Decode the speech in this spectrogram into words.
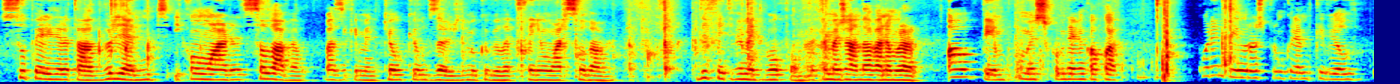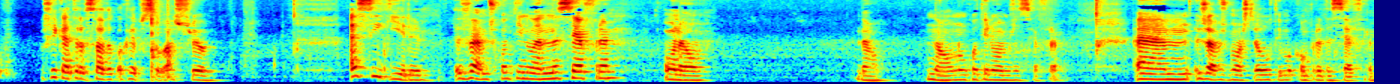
super hidratado, brilhante e com um ar saudável, basicamente, que é o que eu desejo do meu cabelo, é que tenha um ar saudável. Definitivamente boa compra. Também já andava a namorar ao tempo, mas como devem calcular, 40 euros por um creme de cabelo fica atravessado a qualquer pessoa, acho eu. A seguir, vamos continuando na Sephora, ou não? Não, não, não continuamos na Sephora. Um, já vos mostro a última compra da Sephora.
